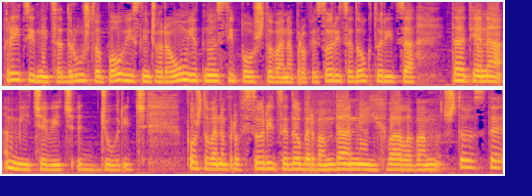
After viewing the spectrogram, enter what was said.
predsjednica društva povjesničara umjetnosti poštovana profesorica doktorica Tatjana Mičević-Đurić. Poštovana profesorice, dobar vam dan i hvala vam što ste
